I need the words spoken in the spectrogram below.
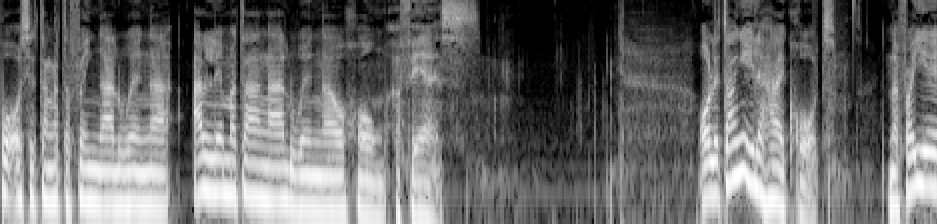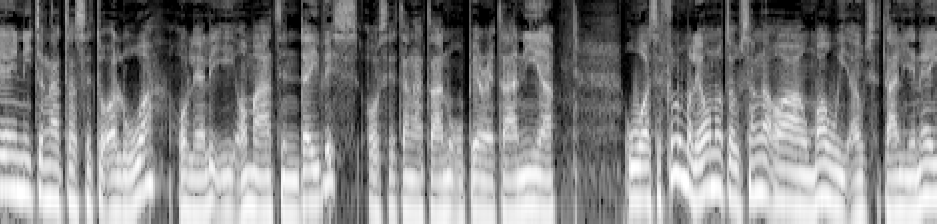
po o se tangata whai ngā luenga ale mata ngā luenga o Home Affairs. O le tangi i le High Court, na whai e ni tangata se to alua o le ali i o Martin Davis o se tangata anu o Peretania, ua se fuluma le ono tausanga o au maui au se talienei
